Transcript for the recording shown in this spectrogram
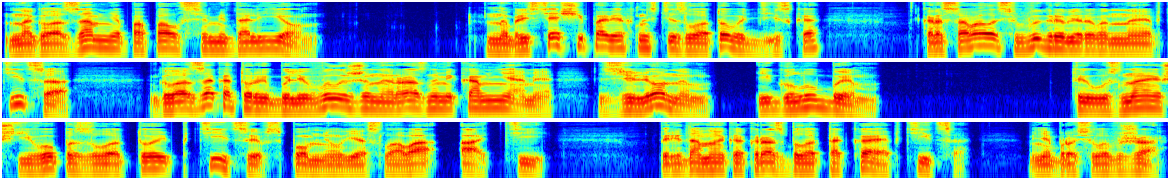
на глаза мне попался медальон. На блестящей поверхности золотого диска красовалась выгравированная птица, глаза которой были выложены разными камнями — зеленым и голубым. «Ты узнаешь его по золотой птице», — вспомнил я слова Ати. Передо мной как раз была такая птица. Меня бросило в жар.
